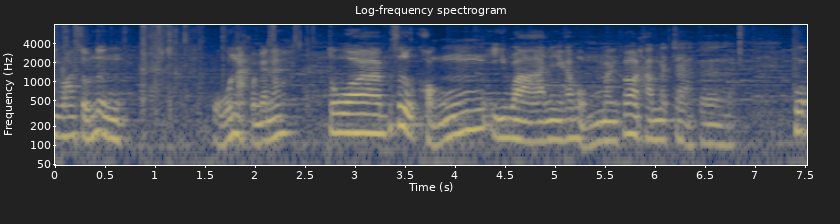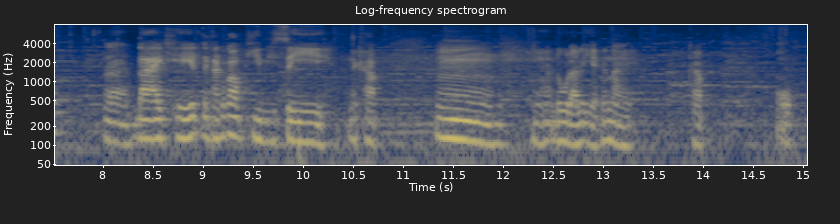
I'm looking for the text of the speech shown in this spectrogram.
อีวาศูนย์หนึ่งโหหนักเหมือนกันนะ ตัววัสดุของอีวานี่ครับผมมันก็ทำมาจากพวกไดเคสนะครับแล้วก็ PVC นะครับอืมนะฮะดูรายละเอียดข้างในครับโอ้โห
